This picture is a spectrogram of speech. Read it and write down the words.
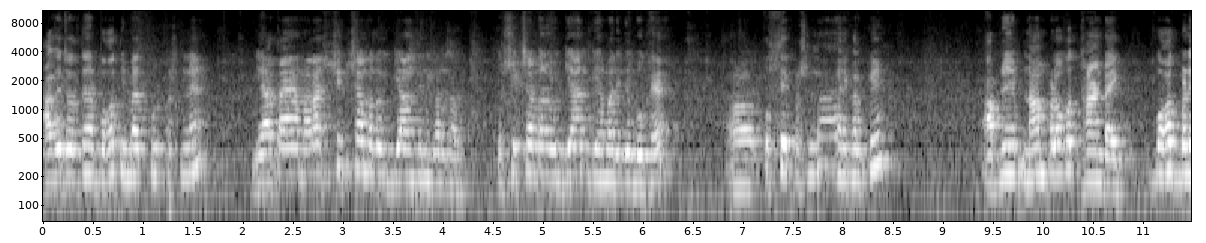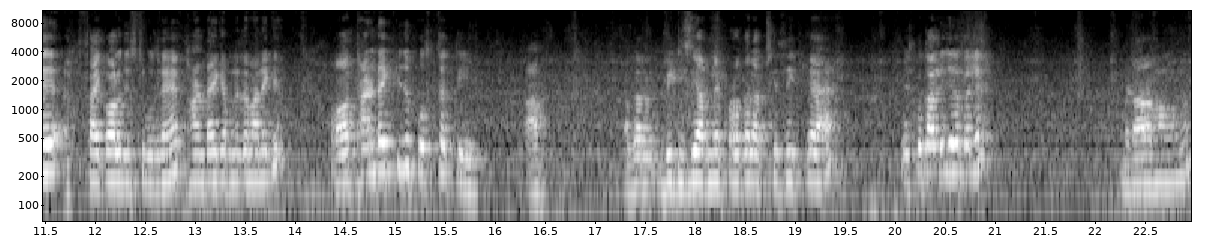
आगे चलते हैं, बहुत ही महत्वपूर्ण प्रश्न है। ये आता है हमारा शिक्षा मनोविज्ञान से निकल कर। तो शिक्षा मनोविज्ञान की हमारी जो बुक है, और उससे प्रश्न आया निकल के। आपने नाम पढ़ा होगा थानडाइक बहुत बड़े साइकोलॉजिस्ट गुजरे हैं थानडाइक अपने ज़माने के। और थानडाइक की जो पुस्तक थी, आप अगर बीटीसी आपने पढ़कर अच्छे से किया है, इसको उतार लीजिएगा पहले। बता रहा हूँ मैं।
